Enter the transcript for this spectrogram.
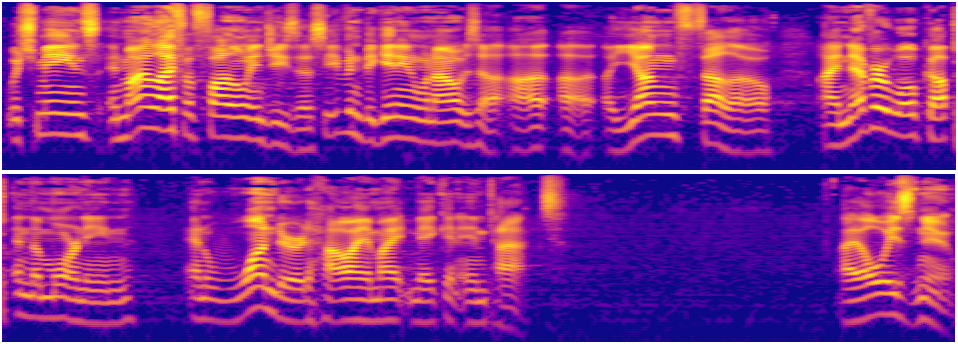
which means in my life of following Jesus, even beginning when I was a, a, a young fellow, I never woke up in the morning and wondered how I might make an impact. I always knew.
